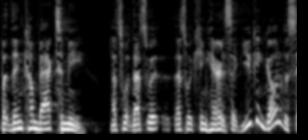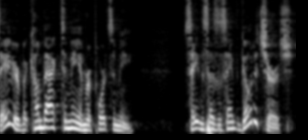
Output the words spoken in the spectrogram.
but then come back to me. That's what, that's what, that's what King Herod said. You can go to the Savior, but come back to me and report to me. Satan says the same. Go to church.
